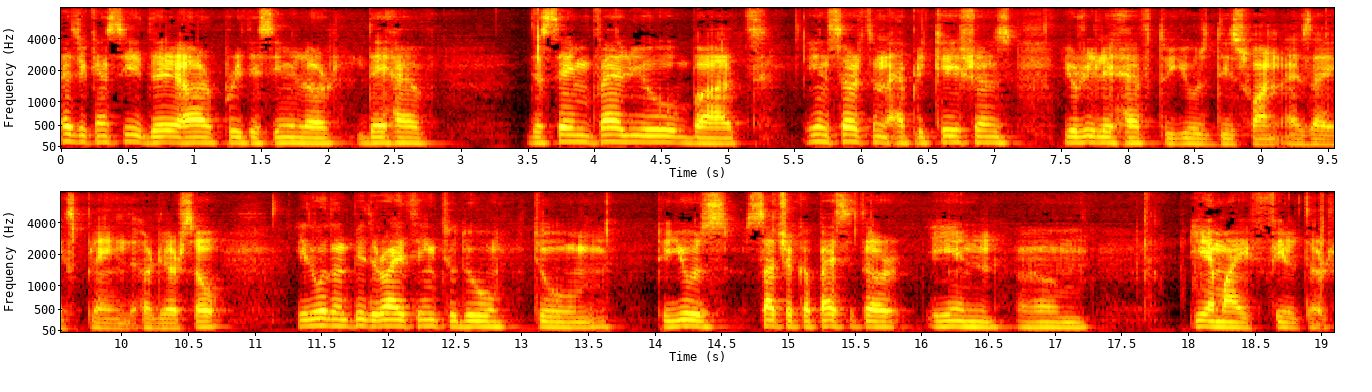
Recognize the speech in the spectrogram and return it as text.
as you can see they are pretty similar. They have the same value but in certain applications you really have to use this one as I explained earlier. So it wouldn't be the right thing to do to to use such a capacitor in um, EMI filter.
